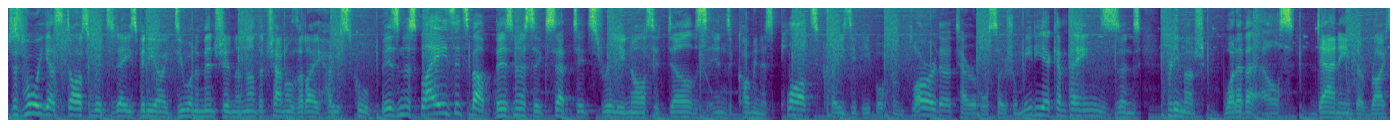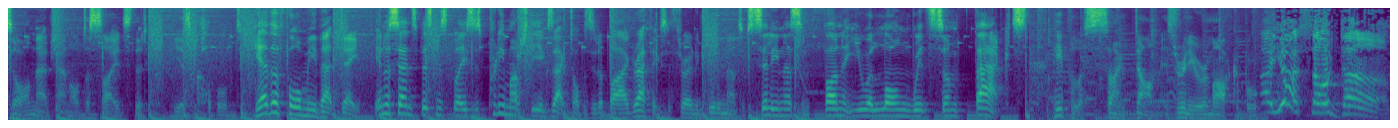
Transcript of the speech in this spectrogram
Just before we get started with today's video, I do want to mention another channel that I host called Business Blaze. It's about business, except it's really not. It delves into communist plots, crazy people from Florida, terrible social media campaigns, and pretty much whatever else Danny, the writer on that channel, decides that he has cobbled together for me that day. In a sense, Business Blaze is pretty much the exact opposite of biographics. I've thrown a good amount of silliness and fun at you along with some facts. People are so dumb, it's really remarkable. Oh, you are so dumb.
